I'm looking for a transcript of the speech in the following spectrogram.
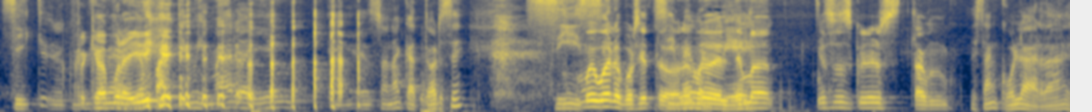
Sí, que, Porque va por ahí. mi madre ahí en, en- en zona 14. Sí, Muy bueno, por cierto. sí hablando del tema. Esos scooters tan. Están cool, la verdad.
